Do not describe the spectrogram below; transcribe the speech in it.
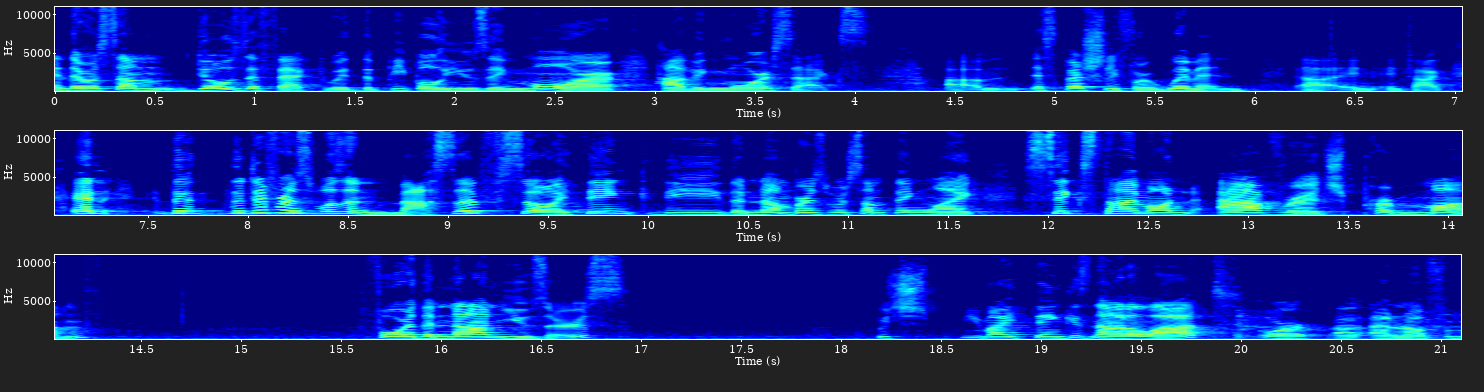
And there was some dose effect with the people using more having more sex, um, especially for women, uh, in, in fact. And the, the difference wasn't massive. So I think the, the numbers were something like six time on average per month for the non users, which you might think is not a lot, or uh, I don't know, for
